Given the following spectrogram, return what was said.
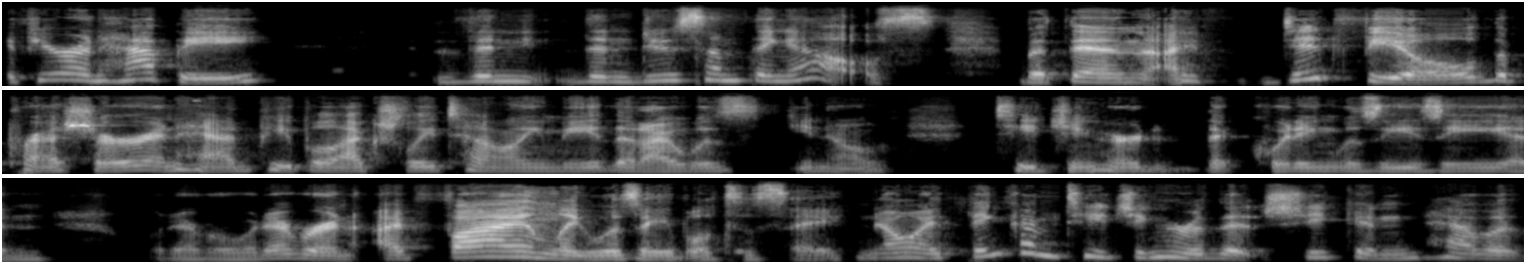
if you're unhappy, then then do something else. But then I did feel the pressure and had people actually telling me that I was, you know, teaching her that quitting was easy and whatever, whatever. And I finally was able to say, no, I think I'm teaching her that she can have a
